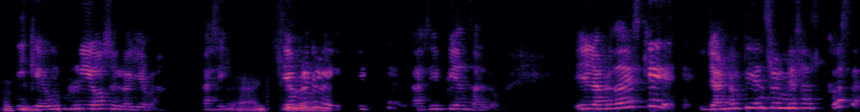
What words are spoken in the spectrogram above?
okay. y que un río se lo lleva. Así. Ah, Siempre que lo identifiques, así piénsalo. Y la verdad es que ya no pienso en esas cosas.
